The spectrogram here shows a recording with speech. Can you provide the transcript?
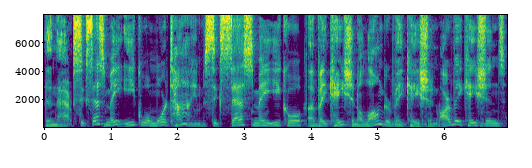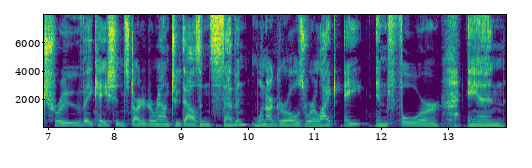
than that. Success may equal more time. Success may equal a vacation, a longer vacation. Our vacations, true vacation, started around 2007 when our girls were like eight and four, and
